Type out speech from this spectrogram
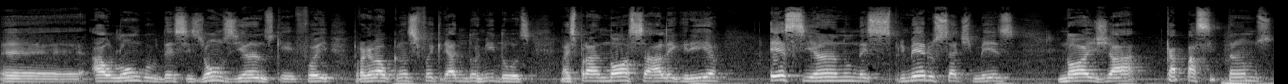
é, ao longo desses 11 anos, que foi o programa Alcance foi criado em 2012. Mas, para nossa alegria, esse ano, nesses primeiros sete meses, nós já capacitamos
